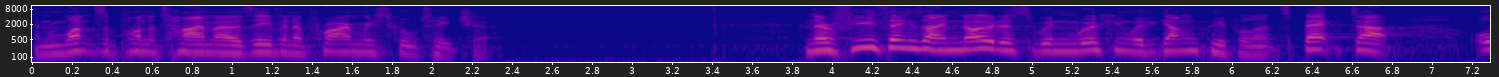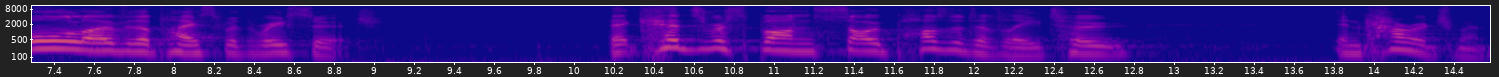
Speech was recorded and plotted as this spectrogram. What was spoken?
and once upon a time, I was even a primary school teacher. And there are a few things I noticed when working with young people, and it's backed up all over the place with research. That kids respond so positively to encouragement.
